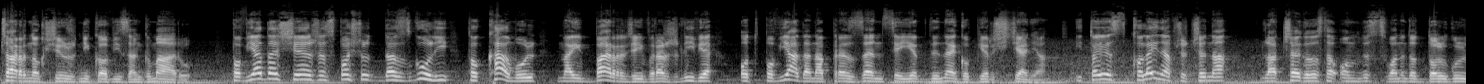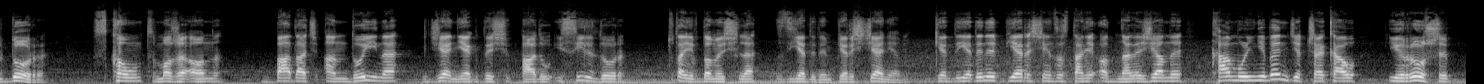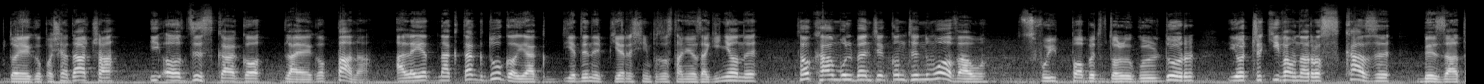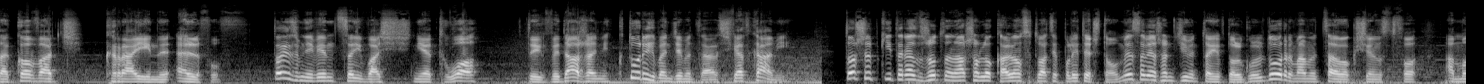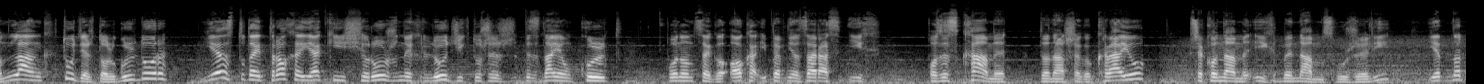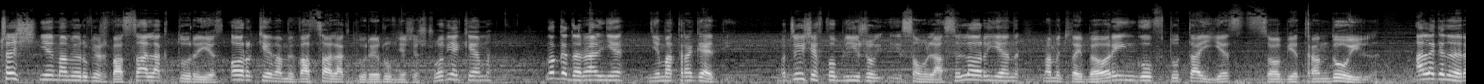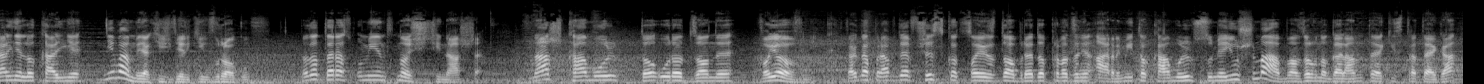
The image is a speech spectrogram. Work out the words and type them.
czarnoksiężnikowi Zangmaru. Powiada się, że spośród Nazguli to Kamul najbardziej wrażliwie odpowiada na prezencję jedynego pierścienia. I to jest kolejna przyczyna, dlaczego został on wysłany do Dol Guldur. Skąd może on badać Anduinę, gdzie niegdyś padł Isildur, tutaj w domyśle z jedynym pierścieniem. Kiedy jedyny pierścień zostanie odnaleziony, Kamul nie będzie czekał i ruszy do jego posiadacza i odzyska go dla jego pana. Ale jednak tak długo jak jedyny pierścień pozostanie zaginiony, to Kamul będzie kontynuował swój pobyt w Dol Guldur i oczekiwał na rozkazy, by zaatakować krainy elfów. To jest mniej więcej właśnie tło tych wydarzeń, których będziemy teraz świadkami. To szybki teraz rzut na naszą lokalną sytuację polityczną. My sobie rządzimy tutaj w Dol Guldur, mamy całe księstwo Amon Lang, tudzież Dol Guldur. Jest tutaj trochę jakichś różnych ludzi, którzy wyznają kult płonącego oka i pewnie zaraz ich pozyskamy do naszego kraju. Przekonamy ich, by nam służyli. Jednocześnie mamy również wasala, który jest orkiem, mamy wasala, który również jest człowiekiem. No generalnie nie ma tragedii. Oczywiście w pobliżu są lasy Lorien, mamy tutaj Beoringów, tutaj jest sobie Tranduil. Ale generalnie lokalnie nie mamy jakichś wielkich wrogów. No to teraz umiejętności nasze. Nasz Kamul to urodzony wojownik. Tak naprawdę wszystko, co jest dobre do prowadzenia armii, to Kamul w sumie już ma. Ma zarówno galantę, jak i stratega.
